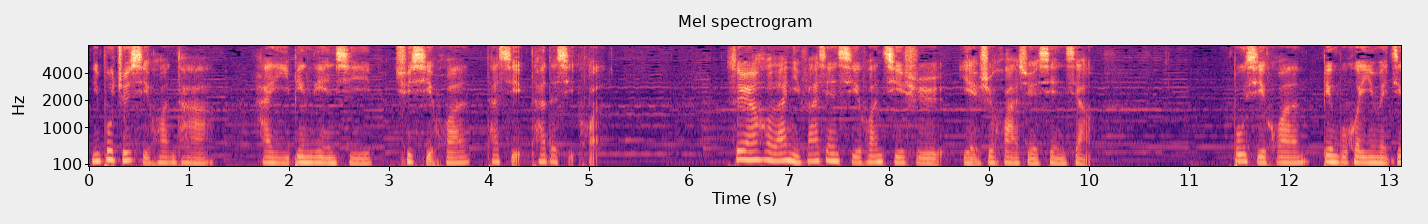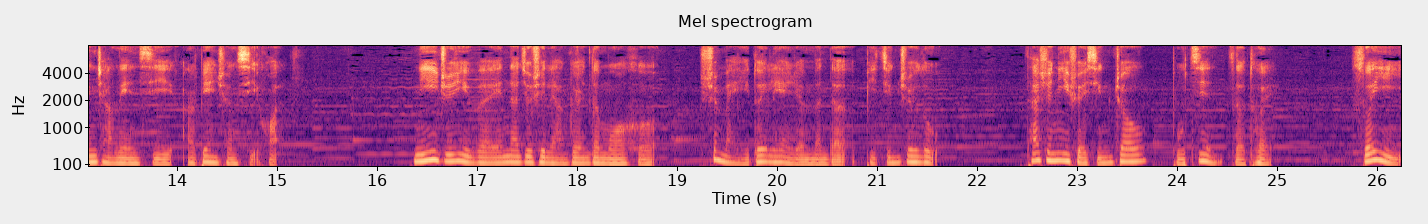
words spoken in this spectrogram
你不只喜欢他，还一并练习去喜欢他喜他的喜欢。虽然后来你发现喜欢其实也是化学现象，不喜欢并不会因为经常练习而变成喜欢。你一直以为那就是两个人的磨合，是每一对恋人们的必经之路，它是逆水行舟，不进则退，所以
